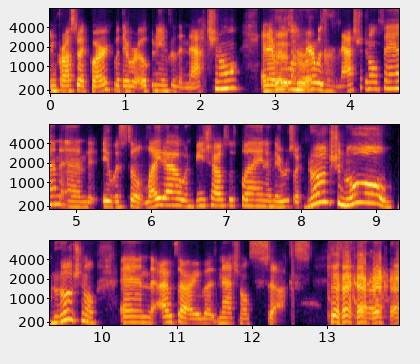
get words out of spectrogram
in Prospect Park, but they were opening for the National, and everyone there was a National fan, and it was still light out when Beach House was playing, and they were just like National, National, and I'm sorry, but National sucks. uh,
